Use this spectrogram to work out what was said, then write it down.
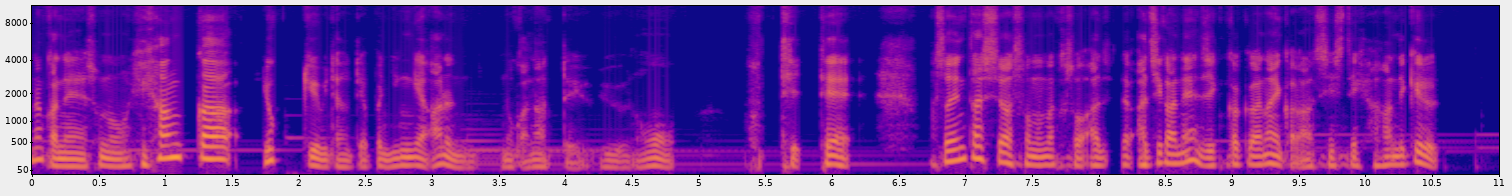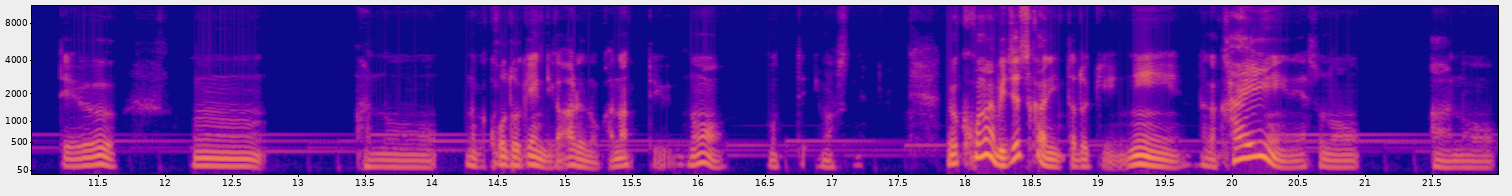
なんかね、その批判家欲求みたいなのってやっぱり人間あるのかなっていうのを思っていて、それに対してはそのなんかそう味味がね、実覚がないから安心して批判できるっていう、うーん、あの、なんか行動原理があるのかなっていうのを思っていますね。僕、この前美術館に行った時に、なんか帰りにね、その、あの、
